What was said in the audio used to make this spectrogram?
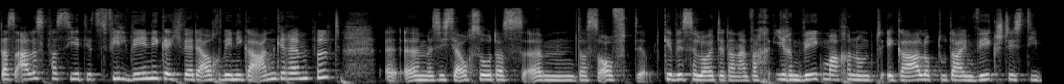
Das alles passiert jetzt viel weniger. Ich werde auch weniger angerempelt. Äh, ähm, es ist ja auch so, dass, ähm, dass oft gewisse Leute dann einfach ihren Weg machen und egal, ob du da im Weg stehst, die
